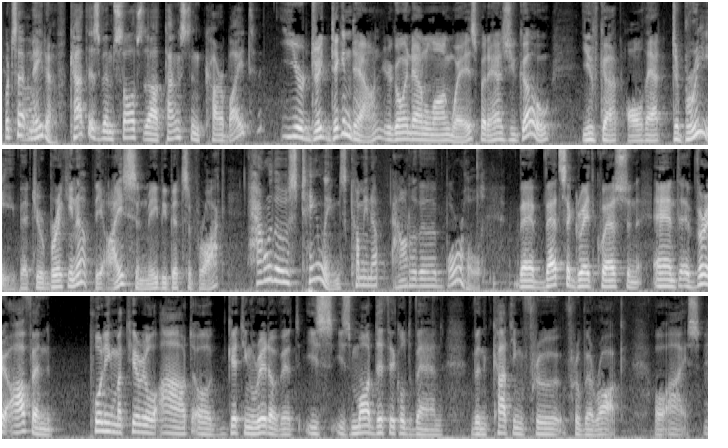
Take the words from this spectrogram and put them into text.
What's that uh, made of? Cutters themselves are tungsten carbide. You're dig- digging down. You're going down a long ways, but as you go, you've got all that debris that you're breaking up, the ice and maybe bits of rock. How are those tailings coming up out of the borehole? That, that's a great question, and uh, very often pulling material out or getting rid of it is, is more difficult than, than cutting through, through the rock or ice. Mm.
